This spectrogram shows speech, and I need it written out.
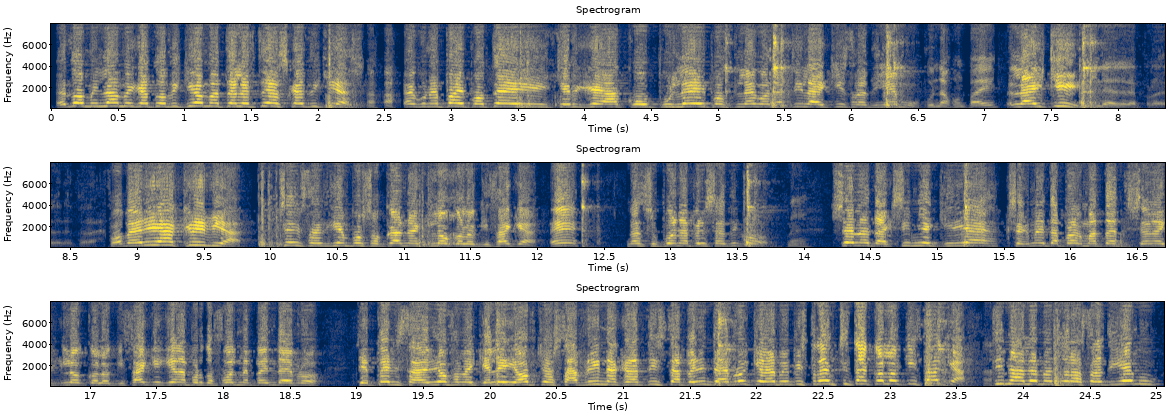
Εδώ μιλάμε για το δικαίωμα τελευταίας κατοικίας. Έχουν πάει ποτέ οι Κεργιακοπουλέοι, πώς λέγονται αυτοί οι λαϊκοί στρατηγέ μου; Πού να έχουν πάει; Λαϊκοί. Τι λες, ρε, Πρόεδρε, τώρα; Φοβερή ακρίβεια. Ξέρεις στρατηγέ μου πόσο κάνουν ένα κιλό κολοκυθάκια. Ε, να σου πω ένα περιστατικό. Ναι. Σε ένα ταξί μια κυρία ξεχνάει τα πράγματά της. Ένα κιλό κολοκυθάκια και ένα πορτοφόλι με 50 ευρώ. Και παίρνει στα ραδιόφωνα και λέει όποιος θα βρει να κρατήσει τα 50 ευρώ και να με επιστρέψει τα κολοκυθάκια. τι να λέμε τώρα στρατηγέ μου;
